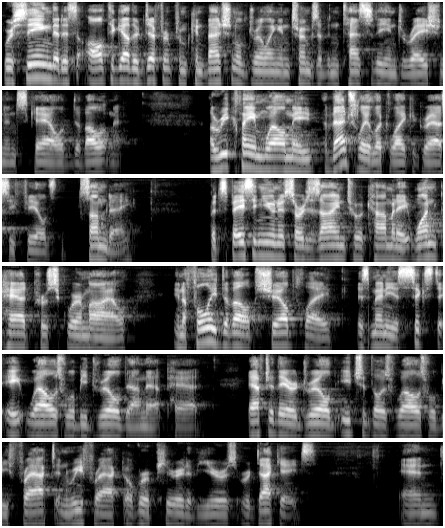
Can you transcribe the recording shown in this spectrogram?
We're seeing that it's altogether different from conventional drilling in terms of intensity and duration and scale of development. A reclaimed well may eventually look like a grassy field someday, but spacing units are designed to accommodate one pad per square mile. In a fully developed shale play, as many as six to eight wells will be drilled on that pad. After they are drilled, each of those wells will be fracked and refracked over a period of years or decades. And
